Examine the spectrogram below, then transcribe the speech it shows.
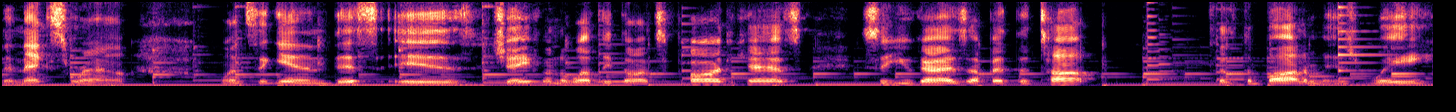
The next round. Once again, this is Jay from the Wealthy Thoughts Podcast. See you guys up at the top. because the bottom is way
